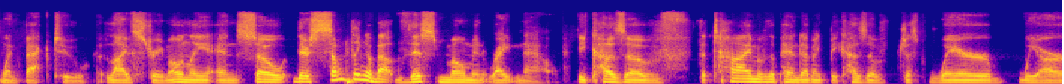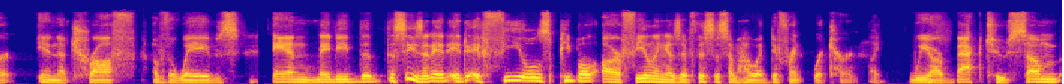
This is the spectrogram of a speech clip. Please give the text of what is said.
went back to live stream only. And so there's something about this moment right now because of the time of the pandemic, because of just where we are in a trough of the waves and maybe the the season it, it it feels people are feeling as if this is somehow a different return like we are back to some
